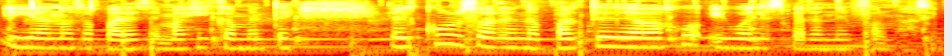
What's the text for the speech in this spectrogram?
Y ya nos aparece mágicamente el cursor en la parte de abajo igual esperando información.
